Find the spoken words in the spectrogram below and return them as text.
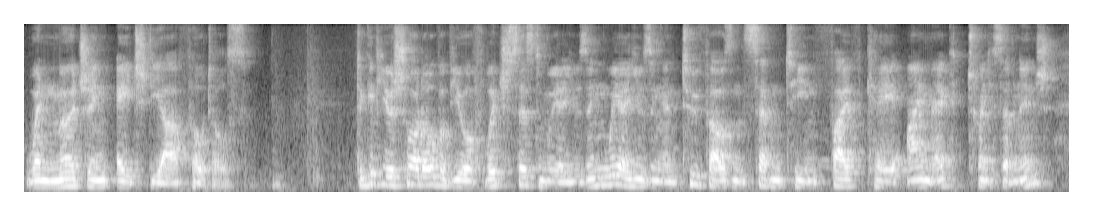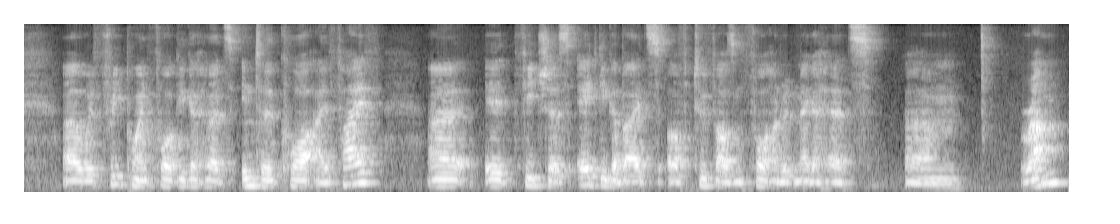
when merging HDR photos. To give you a short overview of which system we are using, we are using a 2017 5K iMac 27 inch uh, with 3.4 GHz Intel Core i5. Uh, it features 8 GB of 2400 MHz um, RAM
